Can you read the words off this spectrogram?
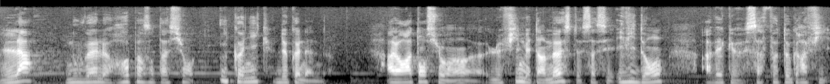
la nouvelle représentation iconique de Conan. Alors attention, hein, le film est un must, ça c'est évident, avec sa photographie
